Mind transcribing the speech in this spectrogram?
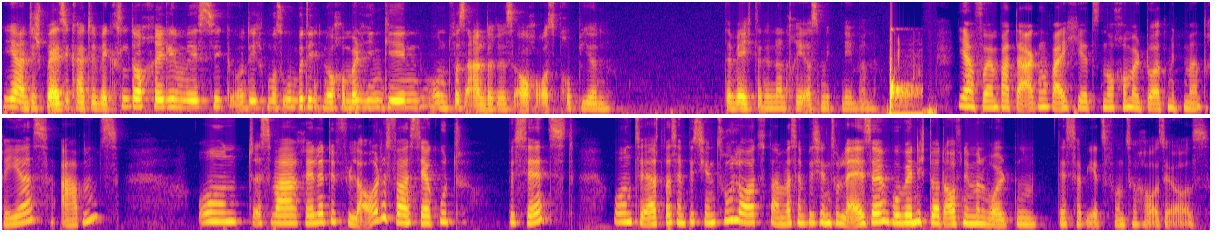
Ja, und die Speisekarte wechselt auch regelmäßig und ich muss unbedingt noch einmal hingehen und was anderes auch ausprobieren. Da werde ich dann den Andreas mitnehmen. Ja, vor ein paar Tagen war ich jetzt noch einmal dort mit dem Andreas abends und es war relativ laut, es war sehr gut besetzt und zuerst war es ein bisschen zu laut, dann war es ein bisschen zu leise, wo wir nicht dort aufnehmen wollten. Deshalb jetzt von zu Hause aus.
